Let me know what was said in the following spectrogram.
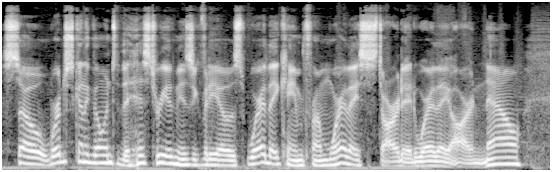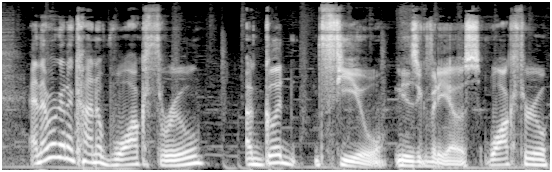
So we're just going to go into the history of music videos, where they came from, where they started, where they are now, and then we're going to kind of walk through a good few music videos. Walk through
